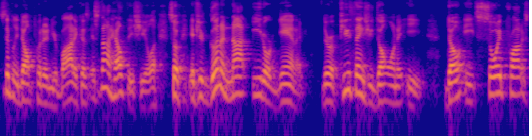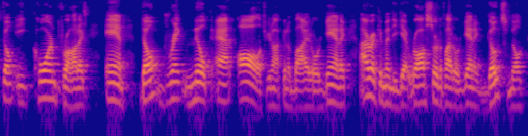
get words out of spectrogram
simply don't put it in your body because it's not healthy, Sheila. So if you're to not eat organic, there are a few things you don't want to eat. Don't eat soy products, don't eat corn products, and don't drink milk at all if you're not going to buy it organic. I recommend you get raw certified organic goat's milk.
